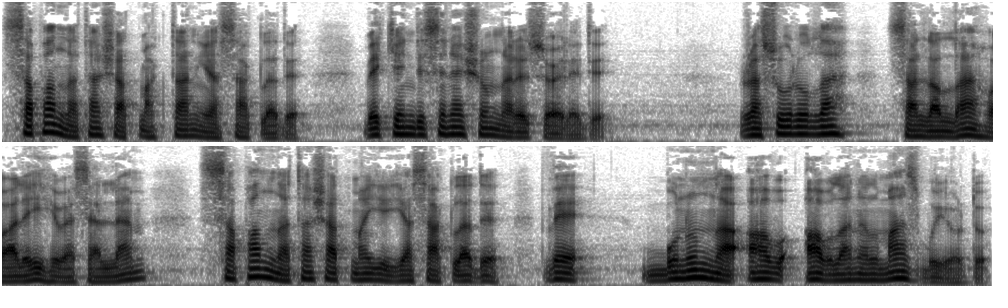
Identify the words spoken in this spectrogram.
sapanla taş atmaktan yasakladı ve kendisine şunları söyledi. Rasulullah sallallahu aleyhi ve sellem sapanla taş atmayı yasakladı ve bununla av avlanılmaz buyurdu.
